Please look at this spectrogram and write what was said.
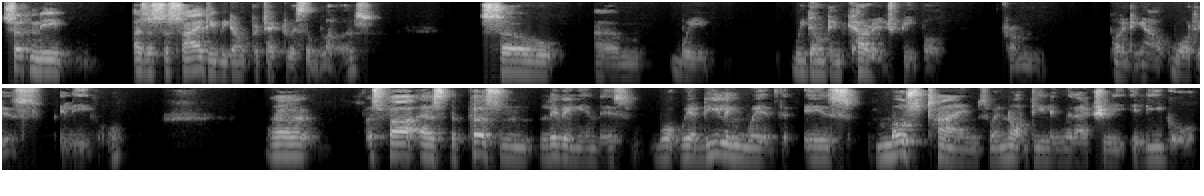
certainly, as a society, we don't protect whistleblowers, so um, we we don't encourage people from pointing out what is illegal. Uh, as far as the person living in this, what we're dealing with is most times we're not dealing with actually illegal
